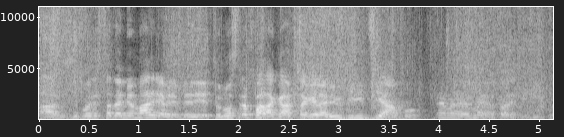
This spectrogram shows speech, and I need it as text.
Ah, se fosse stata mia madre avrebbe detto, non strappa la carta che la riutilizziamo. Eh, ma ormai Natale è finito.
